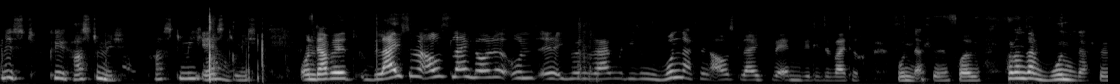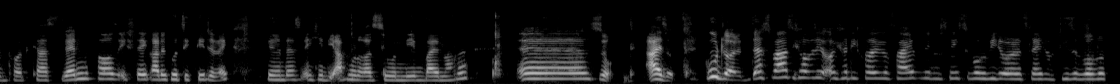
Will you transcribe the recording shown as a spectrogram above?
Mist, okay, hast du mich. Hasst du mich? Ja. Hasst du mich? Und damit bleibst du im Ausgleich, Leute. Und äh, ich würde sagen, mit diesem wunderschönen Ausgleich beenden wir diese weitere wunderschöne Folge von unserem wunderschönen Podcast. Sendepause. Ich stelle gerade kurz die Knete weg, währenddessen ich hier die Abmoderation nebenbei mache. Äh, so. Also, gut, Leute. Das war's. Ich hoffe, euch hat die Folge gefallen. Wir sehen uns nächste Woche wieder oder vielleicht auch diese Woche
